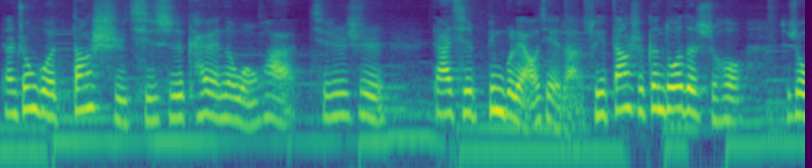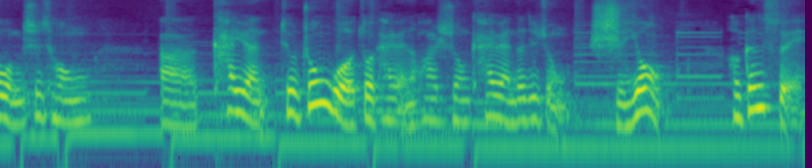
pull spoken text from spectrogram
但中国当时其实开源的文化其实是大家其实并不了解的，所以当时更多的时候就说我们是从，呃，开源就中国做开源的话是从开源的这种使用和跟随。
